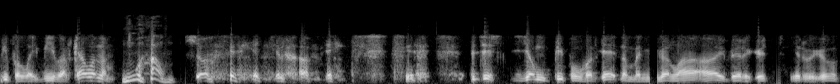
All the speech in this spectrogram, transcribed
people like me were killing them. Well, So you know, what I mean? just young people were getting them and going like, "Aye, very good. Here we go."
